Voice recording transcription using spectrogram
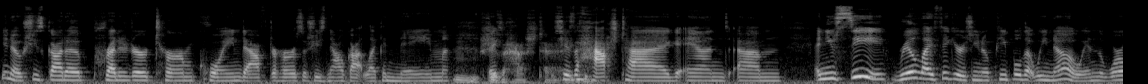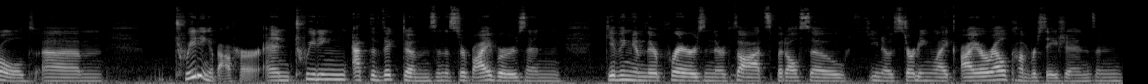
you know she's got a predator term coined after her so she's now got like a name that. She has a hashtag. she has a hashtag and um, and you see real life figures you know people that we know in the world um, tweeting about her and tweeting at the victims and the survivors and giving them their prayers and their thoughts but also you know starting like IRL conversations and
